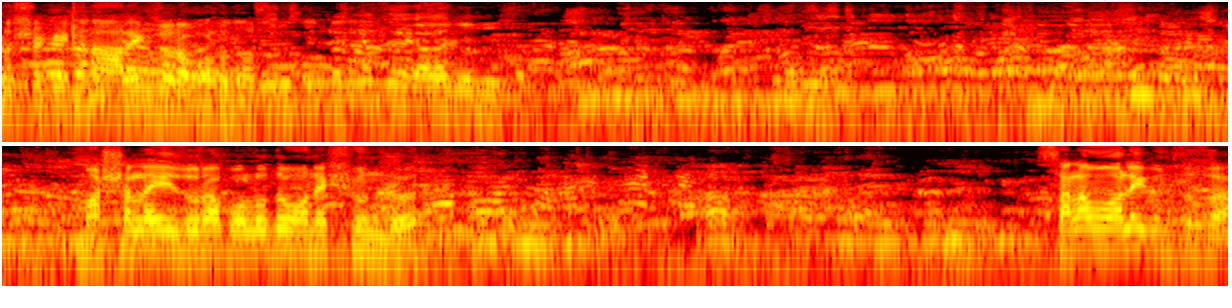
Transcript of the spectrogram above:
দর্শক এখানে আরেক জোড়া বলদ আছে। মার্শাল্লাহ এই জোড়া বলদও অনেক সুন্দর। সালামু আলাইকুম চাচা।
